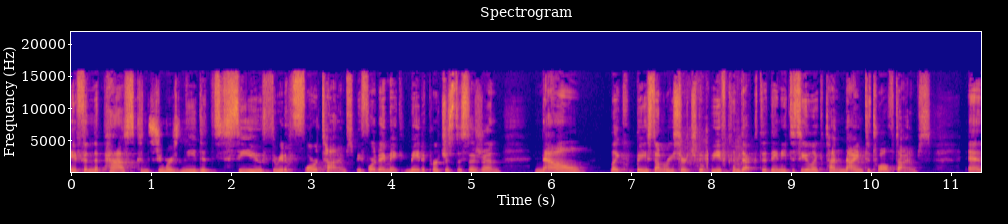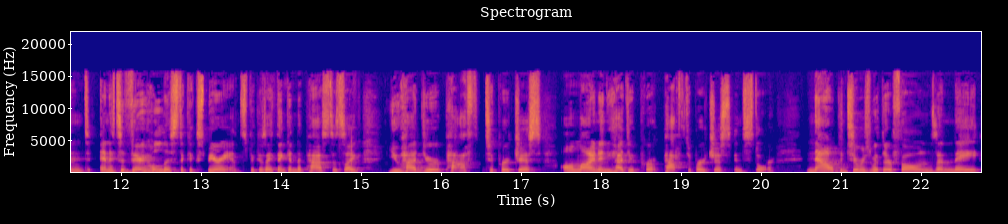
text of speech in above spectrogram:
if in the past consumers needed to see you three to four times before they make made a purchase decision, now like based on research that we've conducted, they need to see like 10, nine to 12 times. And and it's a very holistic experience because I think in the past it's like you had your path to purchase online and you had your path to purchase in store. Now consumers with their phones and they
